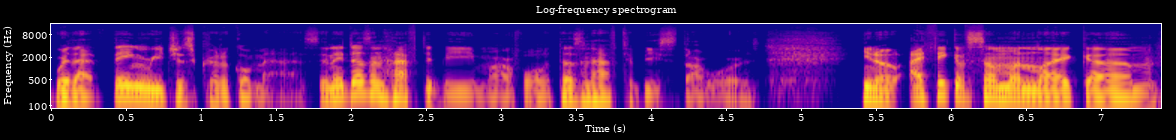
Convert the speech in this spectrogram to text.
where that thing reaches critical mass, and it doesn't have to be Marvel. It doesn't have to be Star Wars. You know, I think of someone like um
